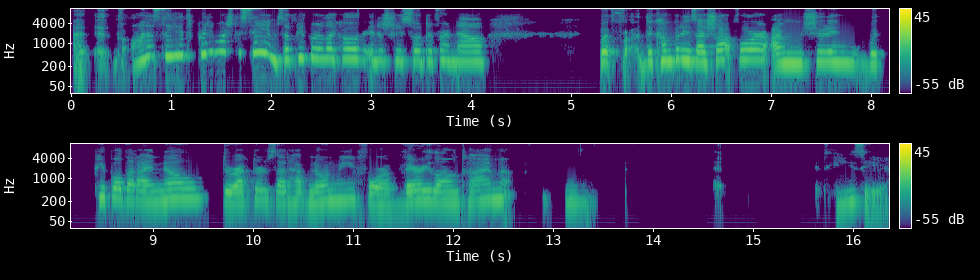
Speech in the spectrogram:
I, honestly it's pretty much the same. Some people are like oh the industry is so different now. But the companies i shot for i'm shooting with people that i know directors that have known me for a very long time easy.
